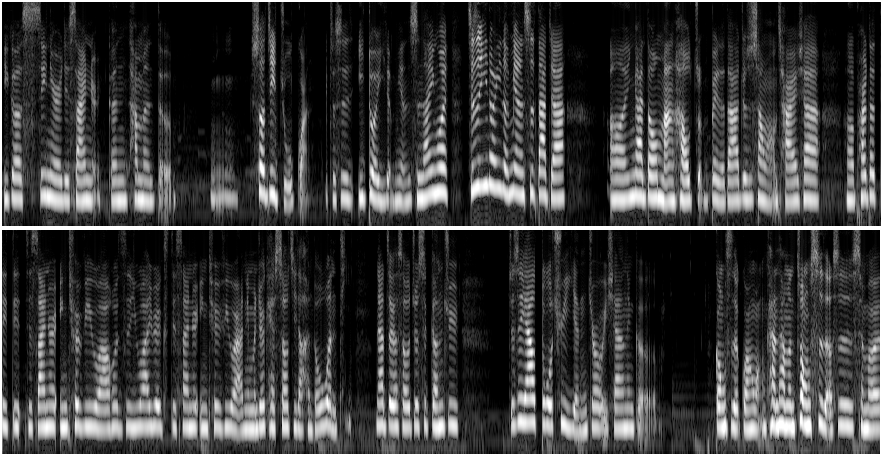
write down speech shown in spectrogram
一个 senior designer 跟他们的嗯设计主管，就是一对一的面试。那因为其实一对一的面试，大家呃应该都蛮好准备的，大家就是上网查一下。呃 product designer interview 啊，或者是 UI UX designer interview 啊，你们就可以收集到很多问题。那这个时候就是根据，就是要多去研究一下那个公司的官网，看他们重视的是什么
